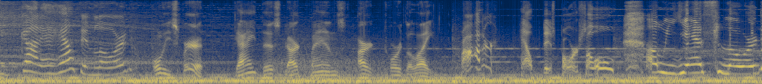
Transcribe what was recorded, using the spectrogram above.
you gotta help him, Lord. Holy Spirit, guide this dark man's heart toward the light. Father, help this poor soul. Oh, yes, Lord.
